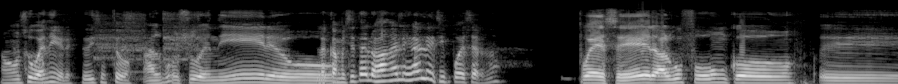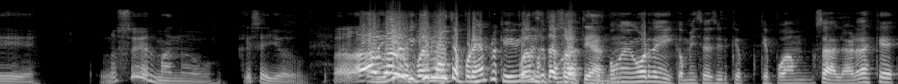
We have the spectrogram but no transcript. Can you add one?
un souvenir, tú dices tú. algún souvenir o La camiseta de Los Ángeles Galaxy puede ser, ¿no? puede ser algún Funko, eh, no sé, hermano, qué sé yo. Bueno, algo que podemos- ahorita, por ejemplo, que se estar ponga, sorteando. se ponga en orden y comience a decir que, que puedan... O sea, la verdad es que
